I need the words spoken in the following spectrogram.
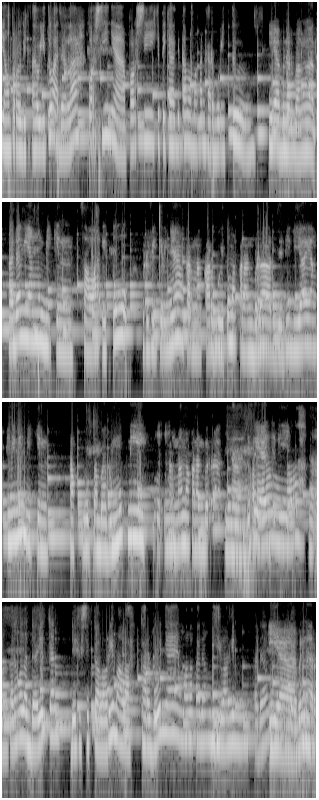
yang perlu diketahui itu adalah porsinya, porsi ketika kita memakan karbo itu. Iya benar banget. Kadang yang bikin salah itu berpikirnya karena karbo itu makanan berat, jadi dia yang ini nih bikin aku tambah gemuk nih mm-hmm. karena makanan berat. Ya, nah, gitu ya. Jadi malah nah, kadang kalau diet kan defisit kalori malah karbonya yang malah kadang dihilangin padahal Iya, benar.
